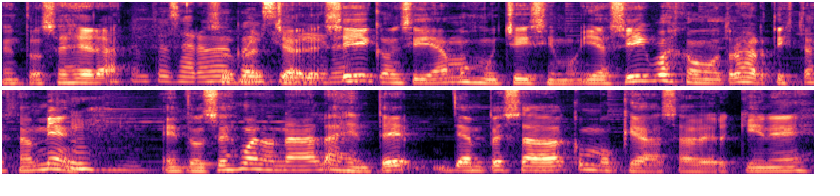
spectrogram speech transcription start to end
Entonces era Empezaron a chévere. Sí, coincidíamos muchísimo. Y así pues con otros artistas también. Entonces, bueno, nada, la gente ya empezaba como que a saber quiénes,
